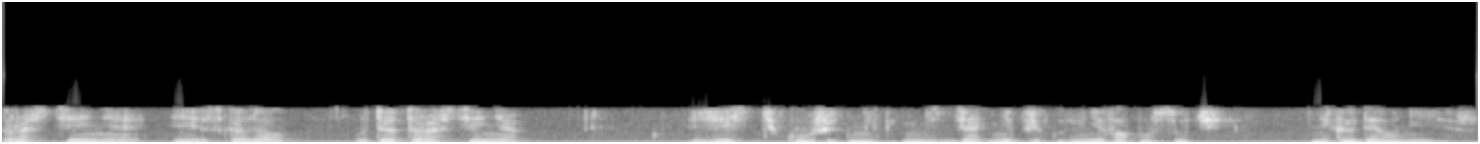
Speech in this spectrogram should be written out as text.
растение и сказал, вот это растение – есть кушать нельзя ни, при, ни в каком случае. Никогда его не ешь.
